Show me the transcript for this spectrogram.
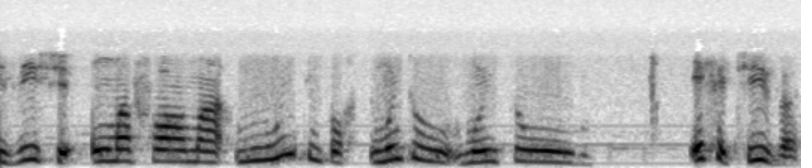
existe uma forma muito, muito, muito efetiva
